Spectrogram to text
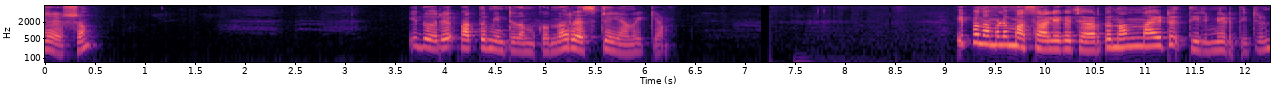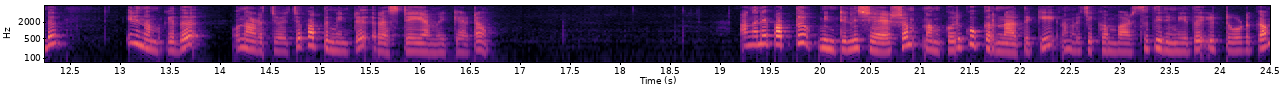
ശേഷം ഇതൊരു പത്ത് മിനിറ്റ് നമുക്കൊന്ന് റെസ്റ്റ് ചെയ്യാൻ വയ്ക്കാം ഇപ്പോൾ നമ്മൾ മസാലയൊക്കെ ചേർത്ത് നന്നായിട്ട് തിരുമ്മിയെടുത്തിട്ടുണ്ട് ഇനി നമുക്കിത് ഒന്ന് അടച്ചു വെച്ച് പത്ത് മിനിറ്റ് റെസ്റ്റ് ചെയ്യാൻ വയ്ക്കാം കേട്ടോ. അങ്ങനെ പത്ത് മിനിറ്റിന് ശേഷം നമുക്കൊരു കുക്കറിനകത്തേക്ക് നമ്മൾ ചിക്കൻ പാഴ്സ് തിരുമ്മിയത് ഇട്ട് കൊടുക്കാം.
